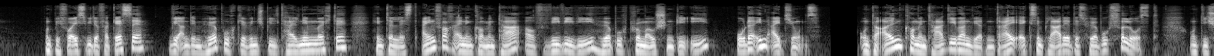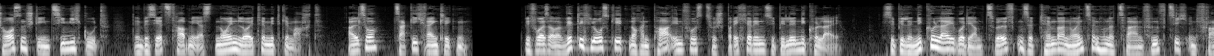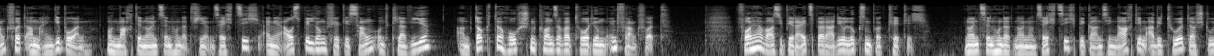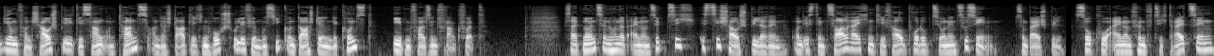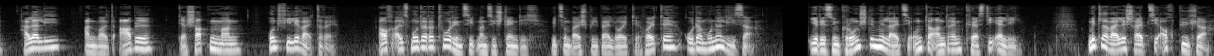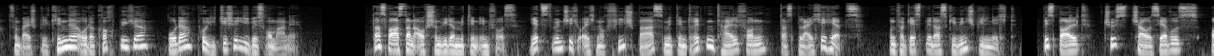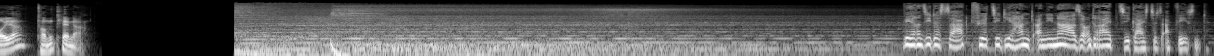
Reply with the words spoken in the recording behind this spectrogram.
Und bevor ich es wieder vergesse, wer an dem Hörbuchgewinnspiel teilnehmen möchte, hinterlässt einfach einen Kommentar auf www.hörbuchpromotion.de oder in iTunes. Unter allen Kommentargebern werden drei Exemplare des Hörbuchs verlost, und die Chancen stehen ziemlich gut, denn bis jetzt haben erst neun Leute mitgemacht. Also zackig reinklicken. Bevor es aber wirklich losgeht, noch ein paar Infos zur Sprecherin Sibylle Nikolai. Sibylle Nikolai wurde am 12. September 1952 in Frankfurt am Main geboren und machte 1964 eine Ausbildung für Gesang und Klavier am Dr. Hochschen Konservatorium in Frankfurt. Vorher war sie bereits bei Radio Luxemburg tätig. 1969 begann sie nach dem Abitur das Studium von Schauspiel, Gesang und Tanz an der Staatlichen Hochschule für Musik und Darstellende Kunst, ebenfalls in Frankfurt. Seit 1971 ist sie Schauspielerin und ist in zahlreichen TV-Produktionen zu sehen, zum Beispiel Soko 5113, Hallali, Anwalt Abel, Der Schattenmann und viele weitere. Auch als Moderatorin sieht man sie ständig, wie zum Beispiel bei Leute heute oder Mona Lisa. Ihre Synchronstimme leiht sie unter anderem Kirsty Alley. Mittlerweile schreibt sie auch Bücher, zum Beispiel Kinder- oder Kochbücher oder politische Liebesromane. Das war's dann auch schon wieder mit den Infos. Jetzt wünsche ich euch noch viel Spaß mit dem dritten Teil von Das bleiche Herz. Und vergesst mir das Gewinnspiel nicht. Bis bald. Tschüss, ciao, servus, euer Tom Klenner. Während sie das sagt, führt sie die Hand an die Nase und reibt sie geistesabwesend.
